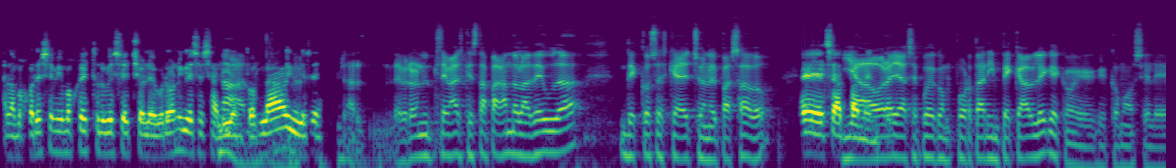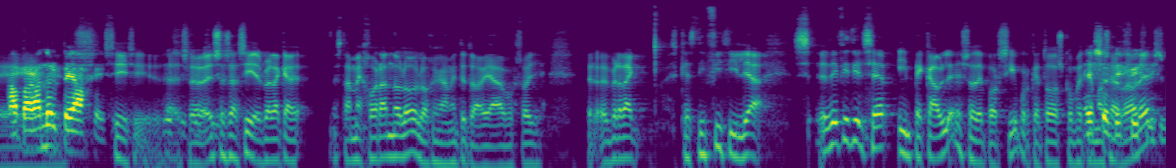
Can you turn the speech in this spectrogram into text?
a lo mejor ese mismo gesto lo hubiese hecho Lebron y hubiese salido en todos lados. Y hubiese... Lebron el tema es que está pagando la deuda de cosas que ha hecho en el pasado. Y ahora ya se puede comportar impecable que, como se le... Apagando el peaje. Sí, sí, eso, eso, es así. Es verdad que está mejorándolo, lógicamente todavía, pues oye, pero es verdad es que es difícil ya, es difícil ser impecable, eso de por sí, porque todos cometemos errores,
